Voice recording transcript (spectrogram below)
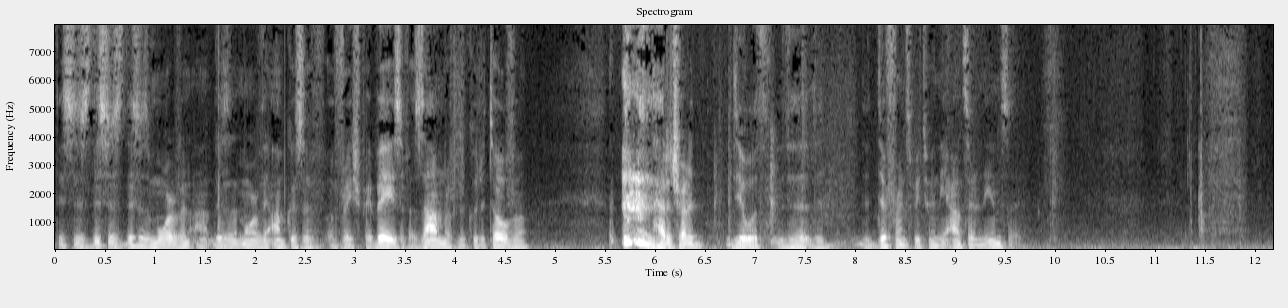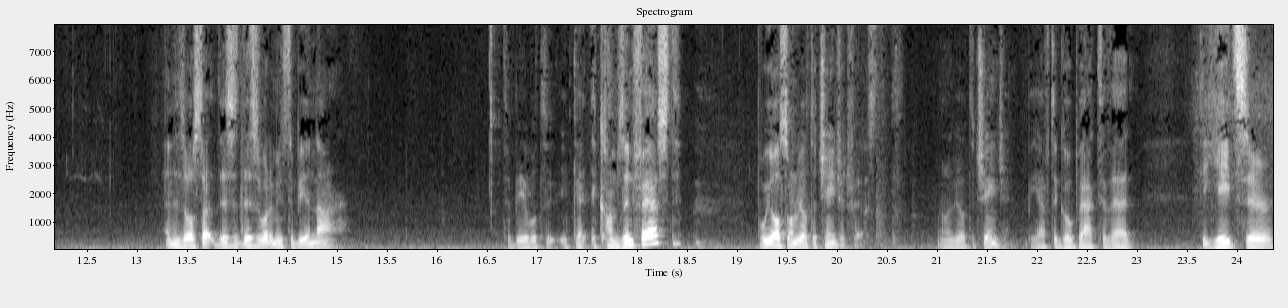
This is this is this is more of an uh, this is more of the amkus of, of Reish Beis, of Azamra, of Nakuda Tova. How to try to deal with the, the, the difference between the outside and the inside. And there's also this is this is what it means to be a nar. To be able to it, it comes in fast, but we also want to be able to change it fast. We want to be able to change it. We have to go back to that, the Yetzer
